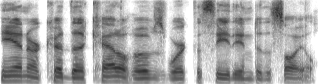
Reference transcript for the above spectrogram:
in, or could the cattle hooves work the seed into the soil?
